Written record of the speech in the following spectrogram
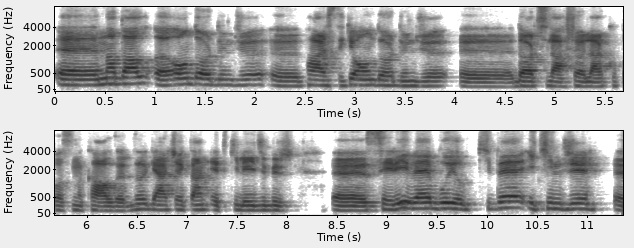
Ee, Nadal 14. E, Paris'teki 14. E, 4 Silahşörler Kupası'nı kaldırdı. Gerçekten etkileyici bir e, seri ve bu yılki de ikinci e,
